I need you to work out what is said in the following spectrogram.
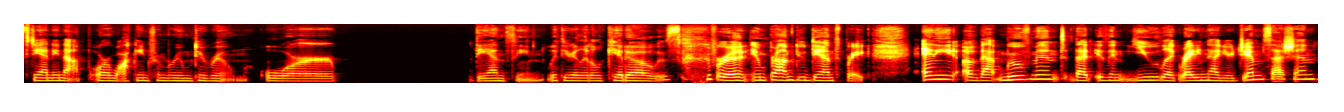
standing up or walking from room to room or dancing with your little kiddos for an impromptu dance break. Any of that movement that isn't you like writing down your gym session,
